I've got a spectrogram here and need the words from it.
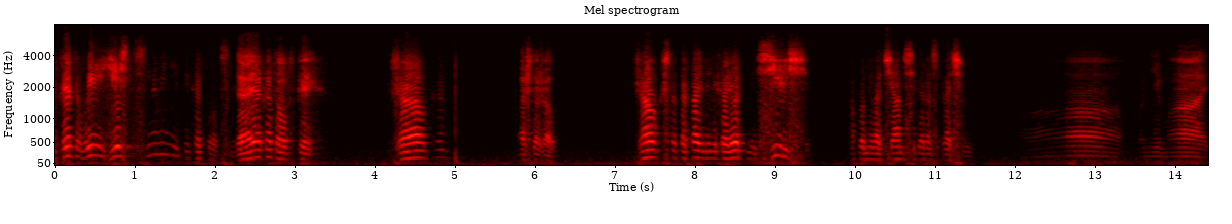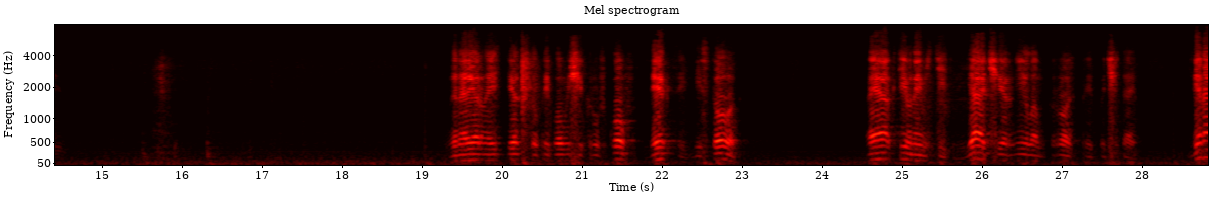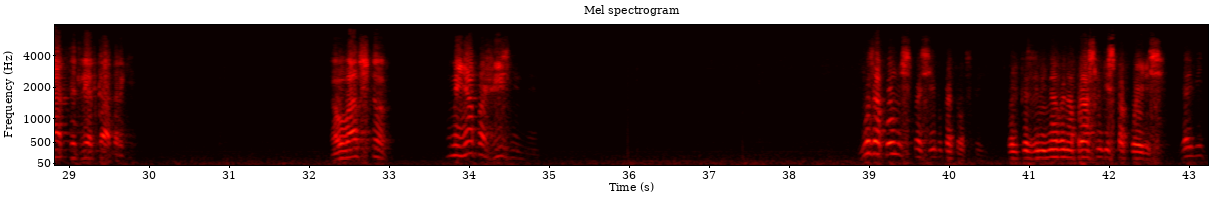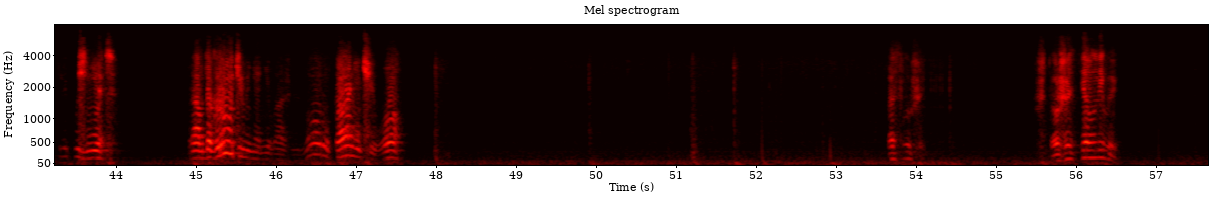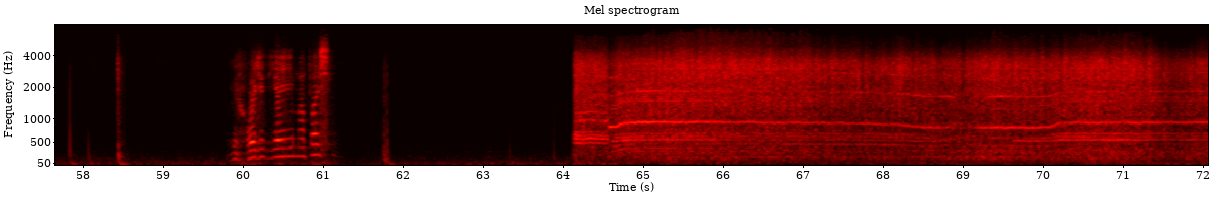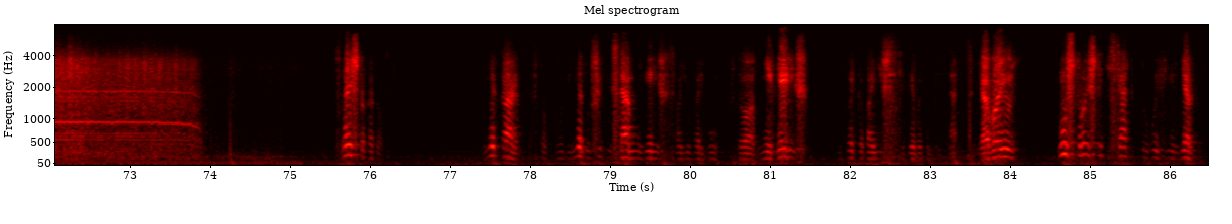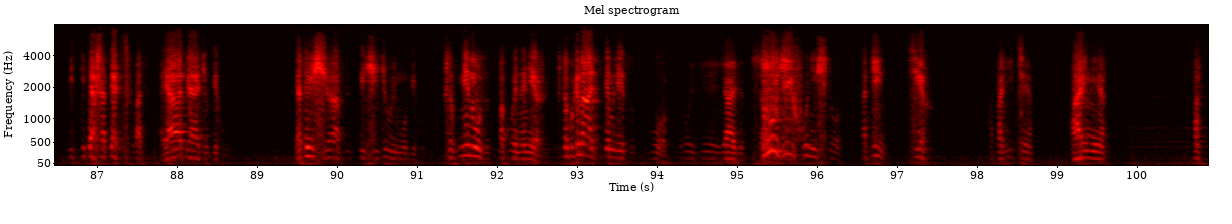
Так это вы и есть знаменитый Котовский. Да, я Котовской. Жалко. А что жалко? Жалко, что такая великолепная силища, а по мелочам себя растрачивает. А, понимаю. Вы, наверное, из тех, что при помощи кружков, лекций, листовок. А я активный мститель. Я чернилам кровь предпочитаю. 12 лет каторги. А у вас что? У меня пожизненное. Ну, за помощь спасибо, Котовской. Только за меня вы напрасно беспокоились. Я, видите ли, кузнец. Правда, грудь у меня не важна, но рука ничего. Послушай, что же сделали вы? Выходит, я им опаснее. Знаешь что, Котовский? Мне кажется, что в глубине души ты сам не веришь в свою борьбу. Что? Не веришь и только боишься себе в этом признаться. Я боюсь. Ну, устроишь ты десяток другой фейерверков, ведь тебя ж опять схватят. А я опять убегу. Я тысячи раз из тысячи тюрем убегу, чтобы минуты спокойно нежели, чтобы гнать с земли эту свору. Другие явятся. Других уничтожить. Один, всех. А полиция, армия. А?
